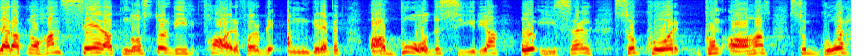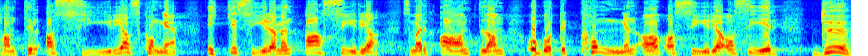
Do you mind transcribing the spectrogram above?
det er at når han ser at nå står vi i fare for å bli angrepet av både Syria og Israel, så går kong Ahas så går han til Asyrias konge. Ikke Syria, men Asyria, som er et annet land, og går til kongen av Asyria og sier du,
